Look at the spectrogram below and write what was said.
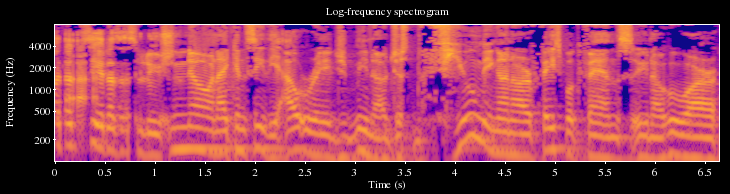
I don't uh, see it as a solution. No, and I can see the outrage, you know, just fuming on our Facebook fans, you know, who are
